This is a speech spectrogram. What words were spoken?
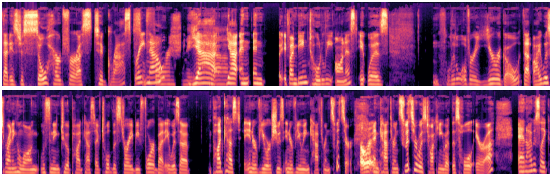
that is just so hard for us to grasp right So now. foreign for me. Yeah, yeah, and and if I'm being totally honest, it was a little over a year ago that I was running along listening to a podcast. I've told this story before, but it was a podcast interviewer. She was interviewing Kathrine Switzer, right. and Kathrine Switzer was talking about this whole era. And I was like,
